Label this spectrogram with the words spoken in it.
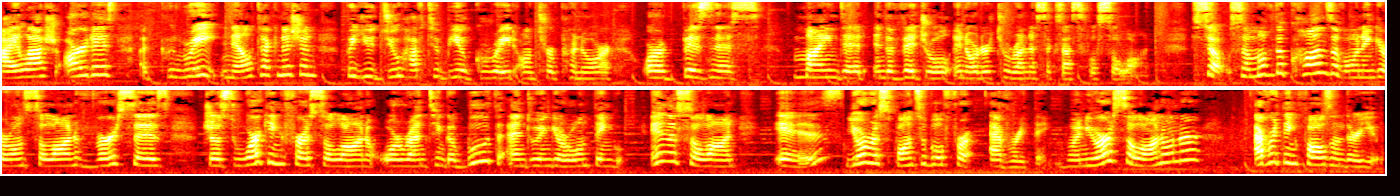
eyelash artist, a great nail technician, but you do have to be a great entrepreneur or a business minded individual in order to run a successful salon. So some of the cons of owning your own salon versus just working for a salon or renting a booth and doing your own thing in a salon is you're responsible for everything. When you're a salon owner, everything falls under you.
